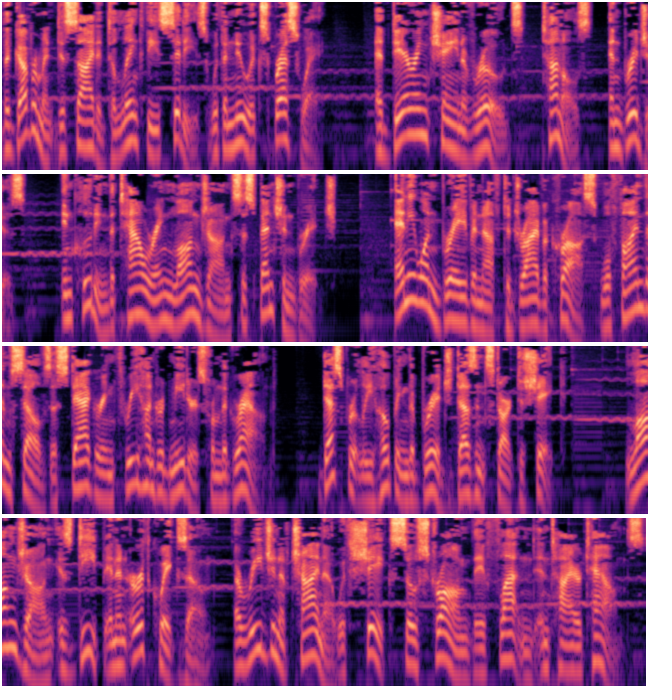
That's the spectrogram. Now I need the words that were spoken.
the government decided to link these cities with a new expressway, a daring chain of roads, tunnels, and bridges, including the towering Longjiang Suspension Bridge. Anyone brave enough to drive across will find themselves a staggering 300 meters from the ground, desperately hoping the bridge doesn't start to shake. Longjiang is deep in an earthquake zone, a region of China with shakes so strong they've flattened entire towns.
